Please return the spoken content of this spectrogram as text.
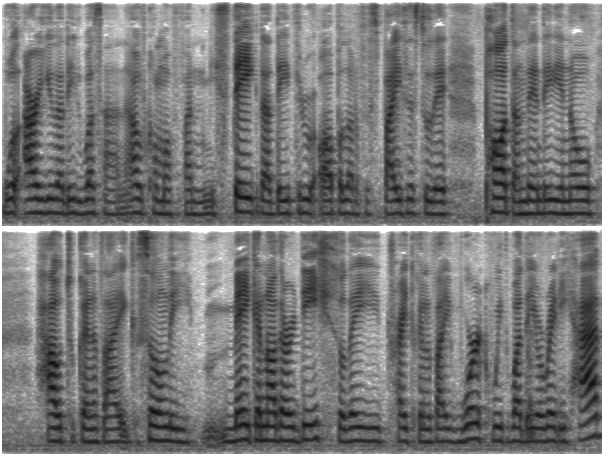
will argue that it was an outcome of a mistake, that they threw up a lot of spices to the pot and then they didn't know how to kind of like suddenly make another dish. So they tried to kind of like work with what they already had.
